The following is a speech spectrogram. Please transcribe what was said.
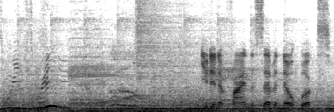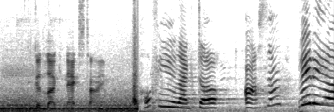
Sweep sweep. You didn't find the seven notebooks. Good luck next time. Hopefully you liked our awesome video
